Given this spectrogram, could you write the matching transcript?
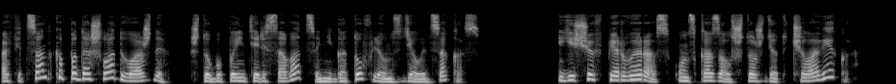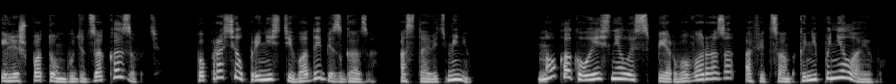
официантка подошла дважды, чтобы поинтересоваться, не готов ли он сделать заказ. Еще в первый раз он сказал, что ждет человека, и лишь потом будет заказывать, попросил принести воды без газа, оставить меню. Но, как выяснилось, с первого раза официантка не поняла его.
